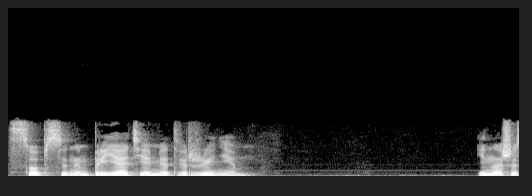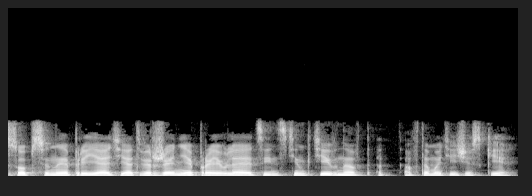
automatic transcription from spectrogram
с собственным приятием и отвержением. И наше собственное приятие и отвержение проявляется инстинктивно, автоматически.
